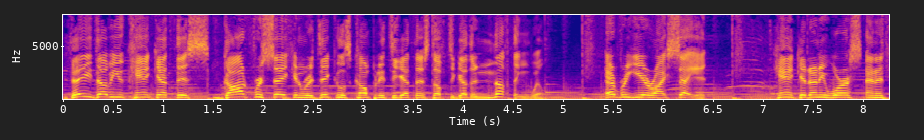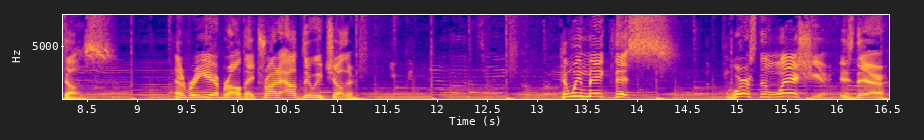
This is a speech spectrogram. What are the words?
If AEW can't get this godforsaken, ridiculous company to get their stuff together, nothing will. Every year I say it, can't get any worse, and it does. Every year, bro, they try to outdo each other. Can we make this worse than last year? Is their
